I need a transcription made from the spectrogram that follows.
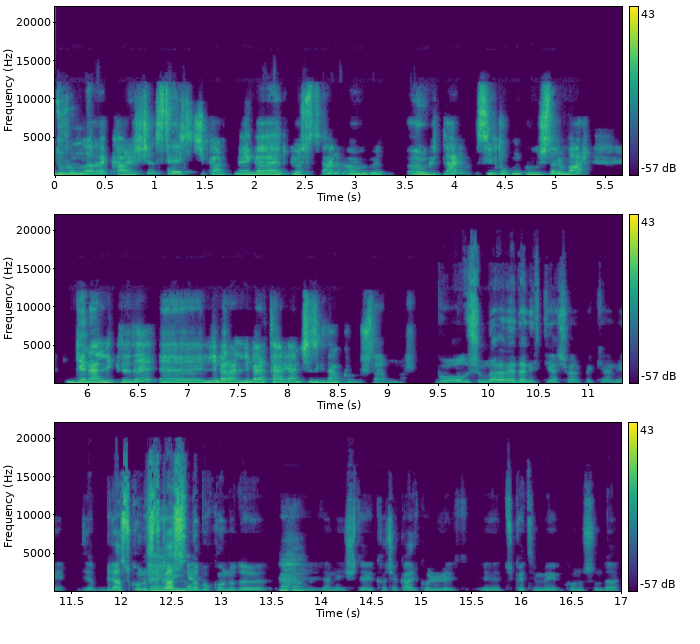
durumlara karşı ses çıkartmaya gayret gösteren örgüt, örgütler, sivil toplum kuruluşları var. Genellikle de e, liberal, liberteryen çizgiden kuruluşlar bunlar. Bu oluşumlara neden ihtiyaç var peki? Hani biraz konuştuk Ee, aslında ya- bu konuda. Yani işte kaçak alkol e, tüketimi konusunda.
